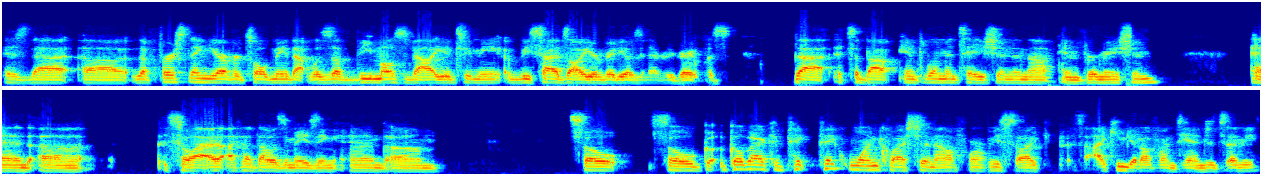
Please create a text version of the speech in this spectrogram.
is that uh, the first thing you ever told me that was of the most value to me, besides all your videos and every great, was that it's about implementation and not information. And uh, so I, I, thought that was amazing. And um, so so go, go back and pick pick one question out for me so I, so I can get off on tangents. Mean,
